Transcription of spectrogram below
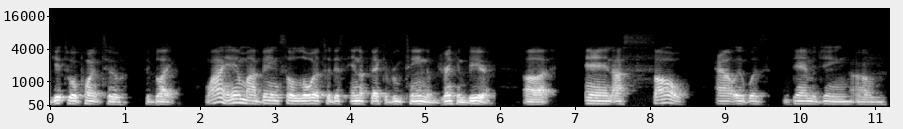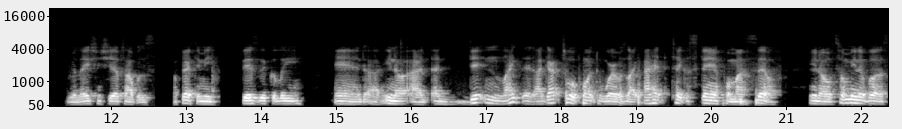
get to a point to to be like, why am I being so loyal to this ineffective routine of drinking beer? Uh, and I saw how it was damaging um, relationships. I was affecting me physically, and uh, you know I, I didn't like that. I got to a point to where it was like I had to take a stand for myself. You know, so many of us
